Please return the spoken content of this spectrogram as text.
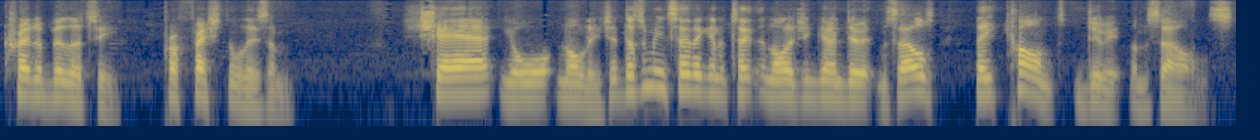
credibility, professionalism. Share your knowledge. It doesn't mean say they're going to take the knowledge and go and do it themselves. They can't do it themselves.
